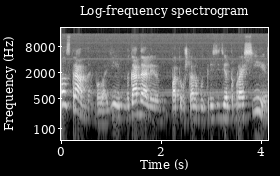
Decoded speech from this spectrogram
Она странная была. Ей нагадали потом, что она будет президентом России.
